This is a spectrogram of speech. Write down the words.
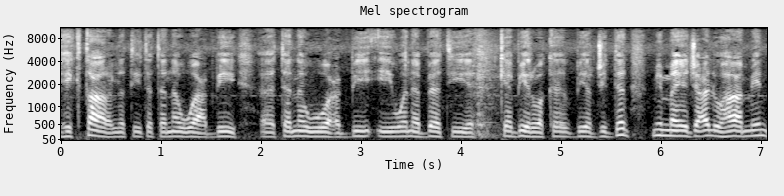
هكتار التي تتنوع بتنوع بيئي ونباتي كبير وكبير جدا مما يجعلها من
